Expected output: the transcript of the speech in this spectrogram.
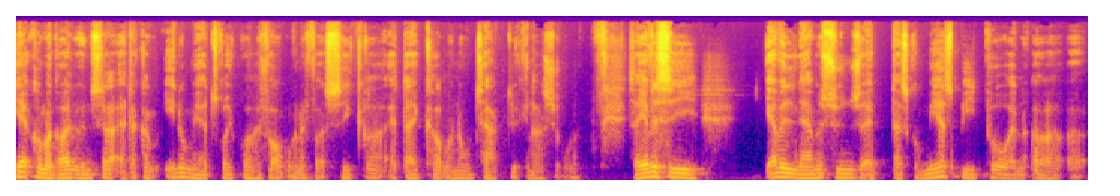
Her kunne man godt ønske sig, at der kom endnu mere tryk på reformerne for at sikre, at der ikke kommer nogen tabte generationer. Så jeg vil sige, jeg vil nærmest synes, at der skulle mere speed på, og, og, og,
